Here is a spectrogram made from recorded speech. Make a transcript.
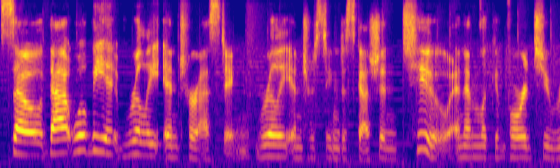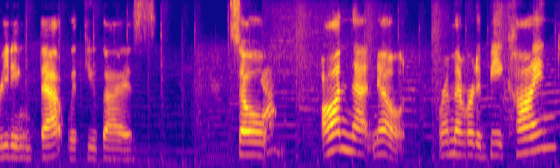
so that will be a really interesting, really interesting discussion too. And I'm looking forward to reading that with you guys. So, yeah. on that note, remember to be kind,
